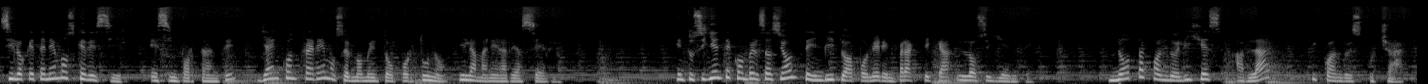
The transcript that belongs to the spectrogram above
Si lo que tenemos que decir es importante, ya encontraremos el momento oportuno y la manera de hacerlo. En tu siguiente conversación te invito a poner en práctica lo siguiente. Nota cuando eliges hablar y cuando escuchar.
